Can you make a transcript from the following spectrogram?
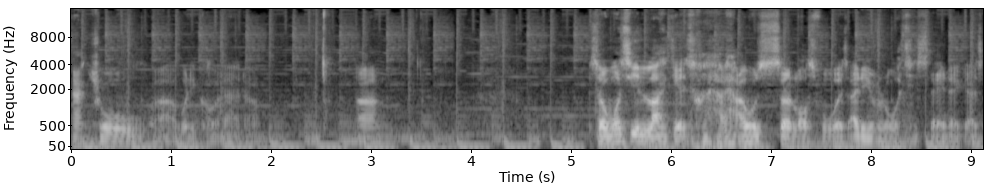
actual uh, what do you call that um, um, so once you like it I, was so lost for words I didn't even know what to say there guys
